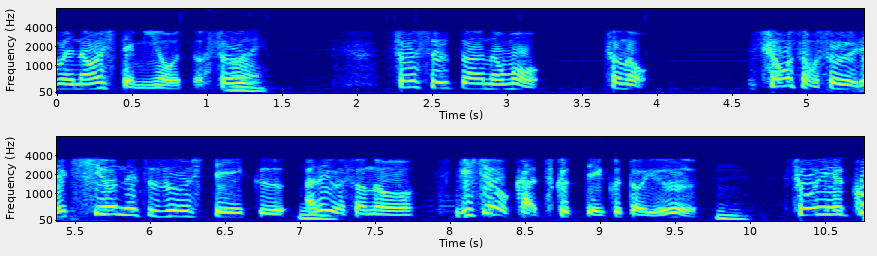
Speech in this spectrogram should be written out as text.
べ直してみようと、そう,、はい。そうするとあのもうその、そもそもそういう歴史を捏造していく、うん。あるいはその偽書をか作っていくという、うん。そういう行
